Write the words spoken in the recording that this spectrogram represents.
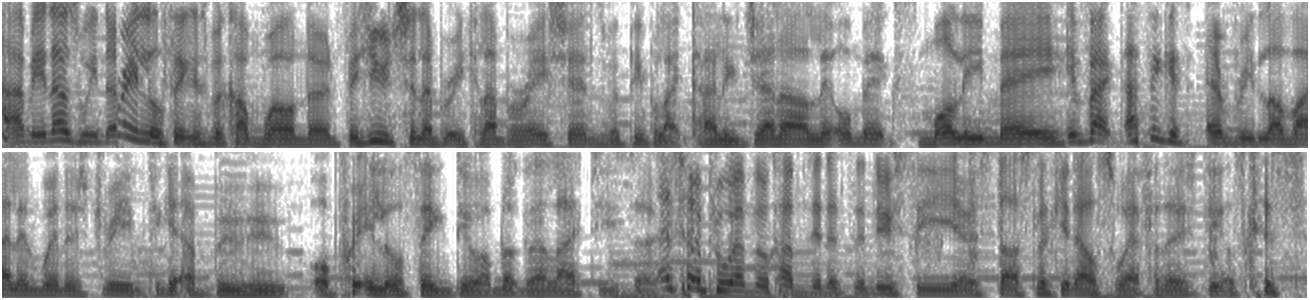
I mean, as we know, Pretty Little Thing has become well known for huge celebrity collaborations with people like Kylie Jenner, Little Mix, Molly-Mae. In fact, I think it's every Love Island winner's dream to get a Boohoo or Pretty Little Thing deal. I'm not gonna lie to you. So let's hope whoever comes in as the new CEO starts looking elsewhere for those deals. Because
